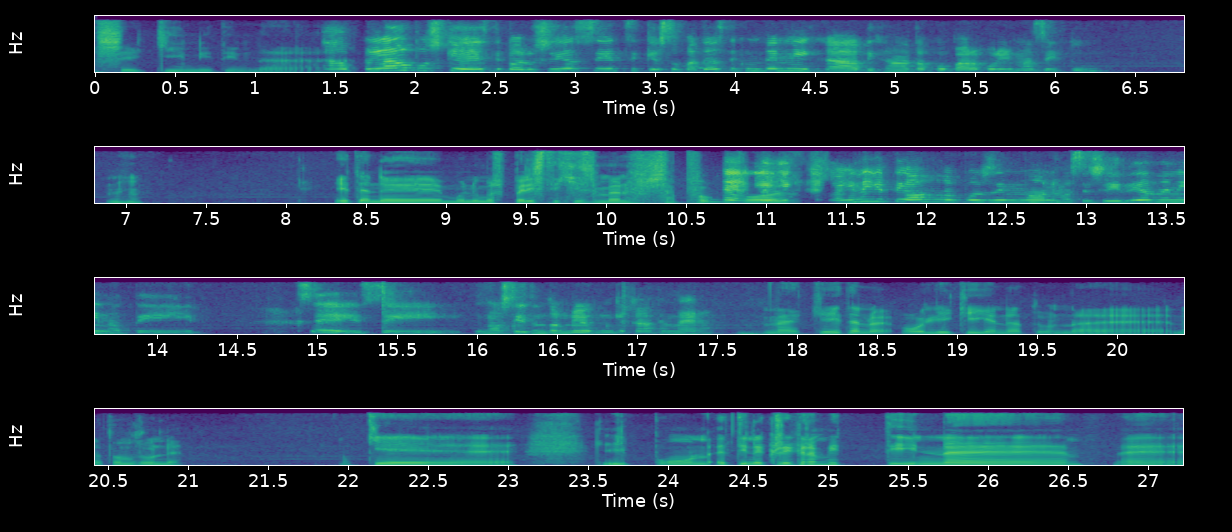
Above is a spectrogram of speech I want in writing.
σε εκείνη την... Ε, Απλά όπως και στην παρουσίαση έτσι και στο Φαντάστικον δεν είχα τύχα να τα πω πάρα πολύ μαζί του. Mm-hmm. Ήταν μονίμως περιστοιχισμένος από ναι, κόσμο. Ναι, είναι γιατί ο άνθρωπος ζει μόνιμα στη Σουηδία, δεν είναι ότι ξέρεις, οι γνωστοί τον, τον βλέπουν και κάθε μέρα. Ναι, και ήταν όλοι εκεί για να τον, ε, να τον δούνε. Και λοιπόν, ε, την νεκρή γραμμή την, ε, ε,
